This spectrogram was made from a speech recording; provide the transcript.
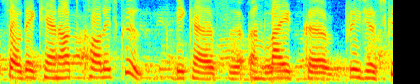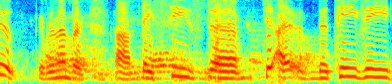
So they cannot call it coup because uh, unlike uh, previous coup, remember, um, they seized uh, uh, the TV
